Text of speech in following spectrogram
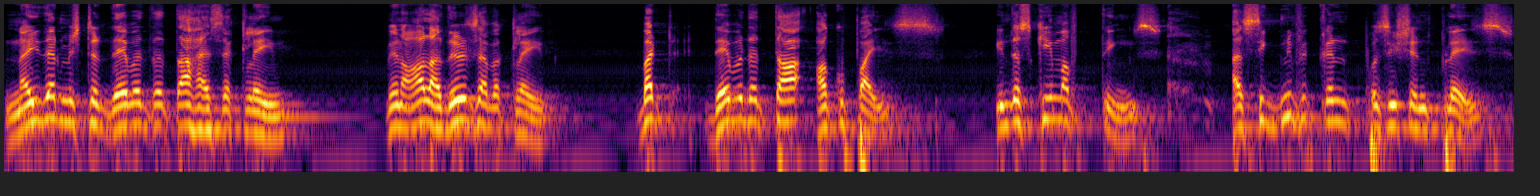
Neither Mr. Devadatta has a claim when all others have a claim. But Devadatta occupies, in the scheme of things, a significant position place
